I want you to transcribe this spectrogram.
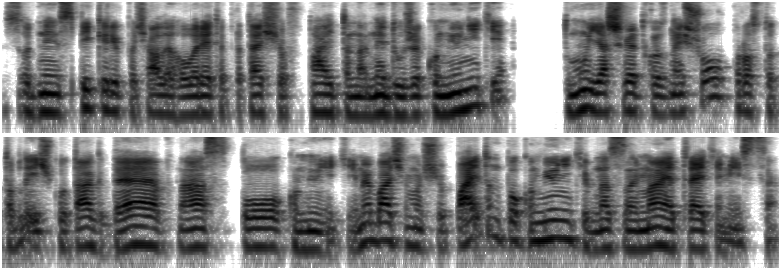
з одним з спікерів почали говорити про те, що в Python не дуже ком'юніті, тому я швидко знайшов просто табличку, так, де в нас по ком'юніті. І ми бачимо, що Python по ком'юніті в нас займає третє місце.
